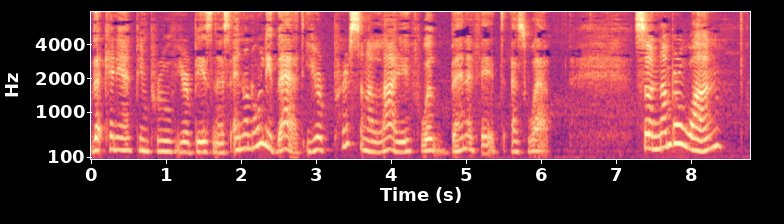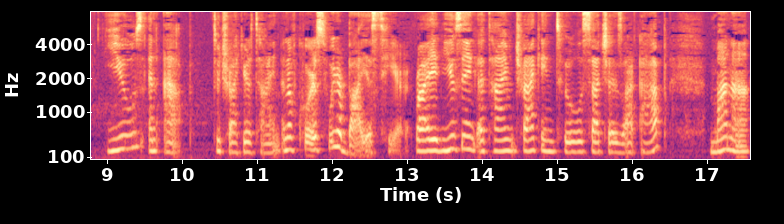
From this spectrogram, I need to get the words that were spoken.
that can help improve your business. And not only that, your personal life will benefit as well. So, number one, use an app to track your time. And of course, we are biased here, right? Using a time tracking tool such as our app, Mana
